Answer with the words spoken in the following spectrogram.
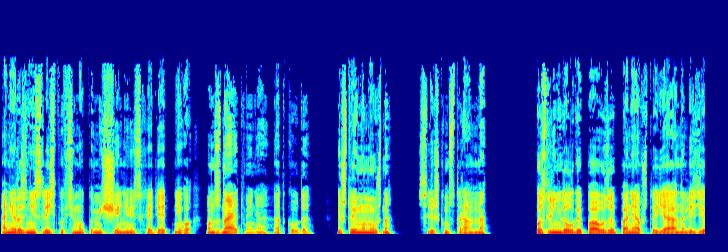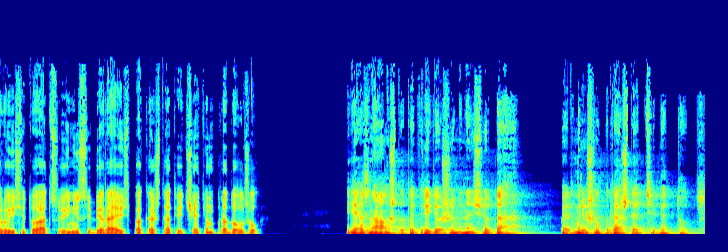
Они разнеслись по всему помещению, исходя от него. Он знает меня? Откуда? И что ему нужно? Слишком странно. После недолгой паузы, поняв, что я анализирую ситуацию и не собираюсь пока что отвечать, он продолжил. «Я знал, что ты придешь именно сюда, поэтому решил подождать тебя тут.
